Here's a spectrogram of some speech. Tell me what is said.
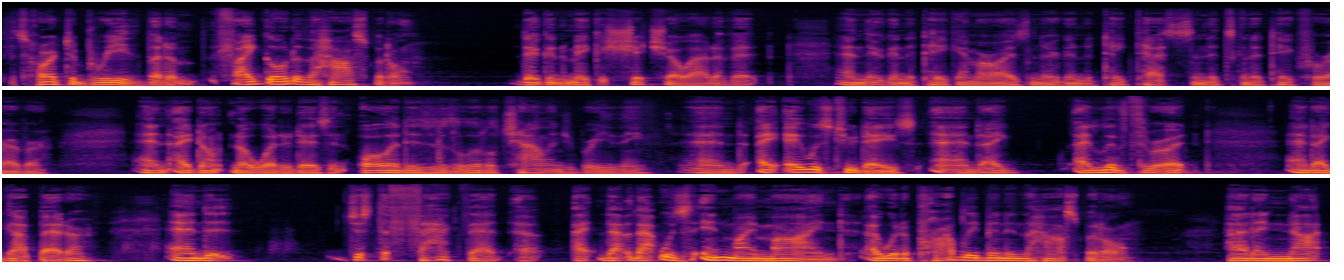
it's hard to breathe, but um, if I go to the hospital, they're going to make a shit show out of it. And they're going to take MRIs and they're going to take tests and it's going to take forever. And I don't know what it is. And all it is is a little challenge breathing. And I, it was two days and I, I lived through it and I got better. And just the fact that, uh, I, that that was in my mind, I would have probably been in the hospital had I not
